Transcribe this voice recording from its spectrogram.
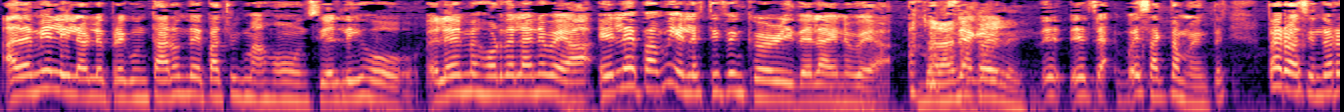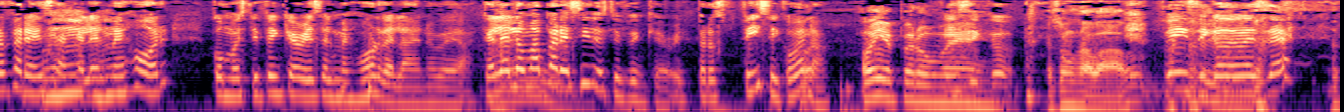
a Damian Lillard le preguntaron de Patrick Mahomes y él dijo, él es el mejor de la NBA. Él es para mí el Stephen Curry de la NBA. De la O sea que- NFL. esa- exactamente. Pero haciendo referencia a que él es el mejor, como Stephen Curry es el mejor de la NBA. Que él es lo más parecido a Stephen Curry, pero es físico, ¿verdad? oye pero me Físico. Es un jabao. Físico debe ser.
